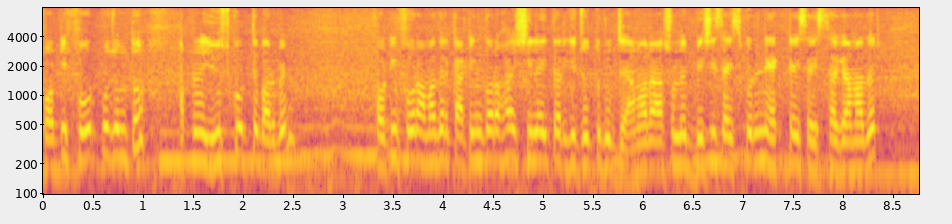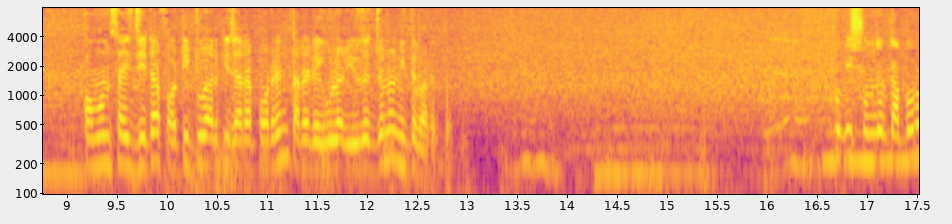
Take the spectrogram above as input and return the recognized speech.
ফর্টি ফোর পর্যন্ত আপনারা ইউজ করতে পারবেন। ফর্টি ফোর আমাদের কাটিং করা হয় সিলাইতে আর কি যতটুকু যায়। আমরা আসলে বেশি সাইজ করিনি একটাই সাইজ থাকে আমাদের। কমন সাইজ যেটা ফর্টি টু আর কি যারা পড়েন তারা রেগুলার ইউজের জন্য নিতে পারেন খুবই সুন্দর কাপড়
